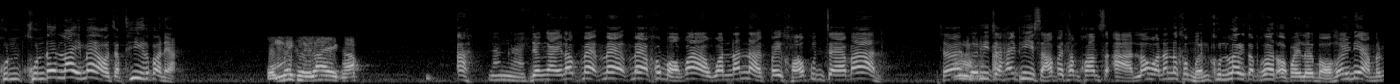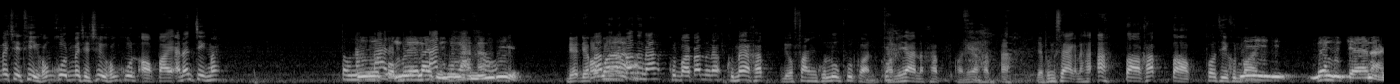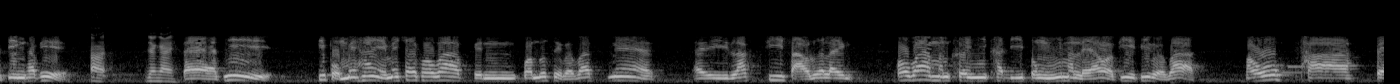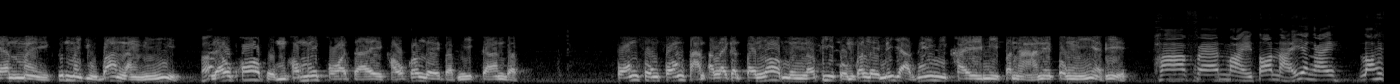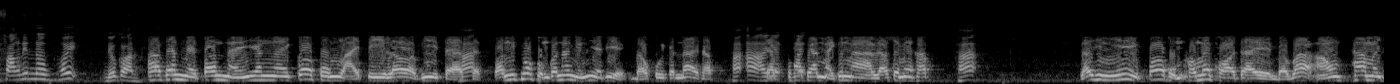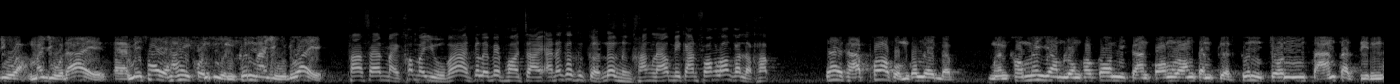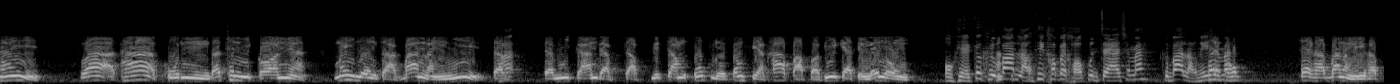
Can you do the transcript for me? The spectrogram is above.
คุณคุณได้ไล่แม่ออกจากที่หรือเปล่าเนี่ย ผมไม่เคยไล่ครับ อะ นั่นไง ยังไงแล้วแม่แม่แม่เขาบอกว่าวันนั้นน่ะไปขอกุญแจบ้านใช่ไหมอืมเพื่อที่จะให้พี่สาวไปทำความสะอาด แล้ววันนั้นน่ะเขาเหมือนคุณไล่ตะเพิดออกไปเลยบอกเฮ้ยเนี่ยมันไม่ใช่ที่ของคุณไม่ใช่ชื่อของคุณออกไป อันนั้นจริงไหมตรงนั้คืนอบ้านผมไม่ได้ไล่ถึงขนาดนั้นพี่ เดี๋ยวเดี๋ยวเพแป๊บราะนึงนะว่า แป๊บนึงนะคุณบอยแป๊บนึงนะคุณแม่ครับเดี๋ยวฟังคุณลูกพูดก่อนขออนุญาตนะครับขออนุญาตครับอะอย่าเพิ่งแทรกนะฮะอะต่อครับต่อโทษทีคุณบอย ที่เรื่องกุญแจน่ะจริงครับพี่ อะ ยังไง แต่ที่ที่ผมไม่ให้ไม่ใช่เพราะว่าเป็นความรู้สึกแบบว่าแม่ไอ้รักพี่สาวหรืออะไร เพราะว่ามันเคยมีคดีตรงนี้มาแล้วอะพี่ที่แบบว่าเขาพาแฟนใหม่ขึ้นมาอยู่บ้านหลังนี้ ฮะ แล้วพ่อผมเขาไม่พอใจเขาก็เลยแบบมีการแบบ ฟ้องทรงฟ้องศาลอะไรกันไปรอบหนึ่งแล้วพี่ผมก็เลยไม่อยากให้มีใครมีปัญหาในตรงนี้อะพี่ พาแฟนใหม่ตอนไหนยังไงเล่าให้ฟังนิดนึงเฮ้ยเดี๋ยวก่อน พาแฟนใหม่ตอนไหนยังไงก็คงหลายปีแล้วอะพี่แต่ฮะ แต่ตอนนี้พวกผมก็นั่งอยู่นี่อะพี่เดี๋ยวคุยกันได้ครับฮะอะแต่ยังพาแฟนใหม่ขึ้นมาแล้วใช่ไหมครับ ฮะแล้วทีนี้พ่อผมเขาไม่พอใจแบบว่าเอาถ้ามาอยู่อะมาอยู่ได้ แต่ไม่ใช่ให้คนอื่นขึ้นมาอยู่ด้วย พาแฟนใหม่เข้ามาอยู่บ้านก็เลยไม่พอใจ อันนั้นก็คือเกิดเรื่องหนึ่งครั้งแล้วมีการฟ้องร้องกันเหรอครับ ใช่ครับ พ่อผมก็เลยแบบ เหมือนเขาไม่ยอมลงเขาก็มีการฟ้องร้องกันเกิดขึ้นจนศาลตัดสินให้ ว่าถ้าคุณรัชนีกรเนี่ย ไม่ลงจากบ้านหลังนี้จะฮะ จะมีการแบบจับหรือจำคุกหรือต้องเสียค่าปรับอะพี่แกถึงได้ลงโอเค ก็คือบ้านหลังที่เขาไปขอกุญแจใช่ไหมคือบ้านหลังนี้ใช่ใช่ไหคมรับใช่ครับบ้านหลังนี้ครับ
